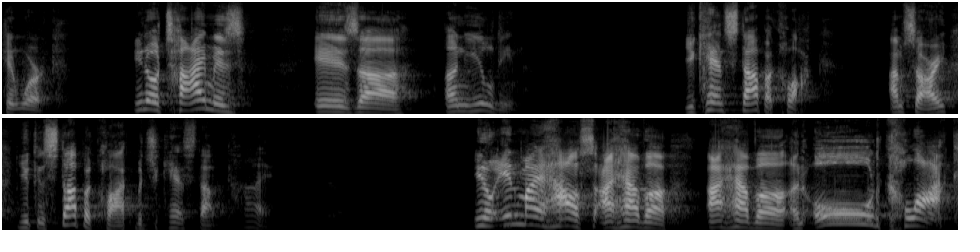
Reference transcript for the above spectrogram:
can work. You know, time is, is uh, unyielding. You can't stop a clock. I'm sorry, you can stop a clock, but you can't stop time. You know, in my house, I have, a, I have a, an old clock,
